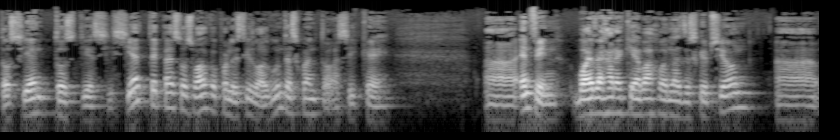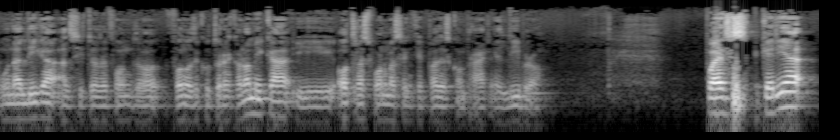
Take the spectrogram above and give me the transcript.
217 pesos o algo por el estilo, algún descuento. Así que, ah, en fin, voy a dejar aquí abajo en la descripción uh, una liga al sitio del Fondo, Fondo de Cultura Económica y otras formas en que puedes comprar el libro. Pues quería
